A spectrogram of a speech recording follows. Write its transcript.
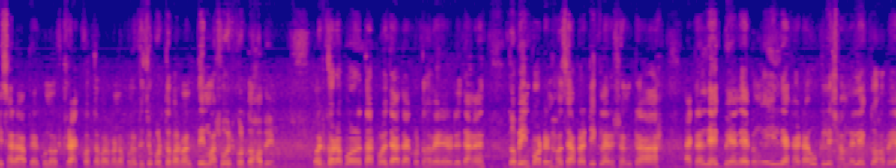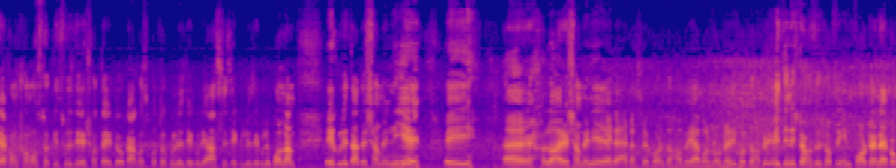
এছাড়া আপনি কোনো ট্র্যাক করতে পারবেন না, কোনো কিছু করতে পারবেন তিন মাস ওয়েট করতে হবে। ওয়েট করার পর তারপর যা যা করতে হবে এটা জানেন। তবে ইম্পর্টেন্ট হচ্ছে আপনার ডিক্লারেশনটা একটা লিখবেন এবং এই লেখাটা উকিলের সামনে লিখতে হবে এবং সমস্ত কিছু যে সত্যায়িত কাগজপত্রগুলো যেগুলি আছে, যেগুলি যেগুলি বললাম, এগুলি তাদের সামনে নিয়ে এই লয়ারের সামনে নিয়ে এটা অ্যাটাচটা করতে হবে, আবার নোটারি করতে হবে। এই জিনিসটা হচ্ছে সবচেয়ে ইম্পর্ট্যান্ট এবং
